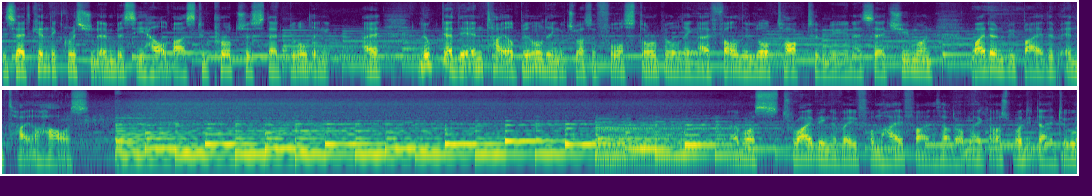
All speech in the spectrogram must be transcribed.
He said, can the Christian Embassy help us to purchase that building? I looked at the entire building, which was a four-store building. I felt the Lord talk to me and I said, Shimon, why don't we buy the entire house? I was driving away from Haifa and thought, oh my gosh, what did I do?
